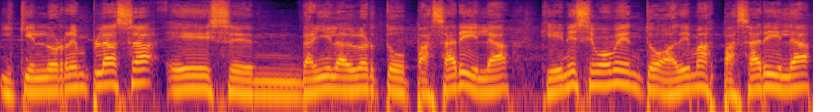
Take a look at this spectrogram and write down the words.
y quien lo reemplaza es eh, Daniel Alberto Pasarela, que en ese momento, además Pasarela,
